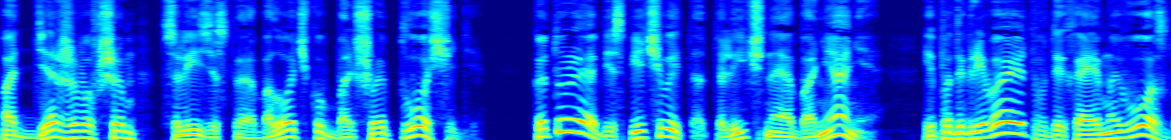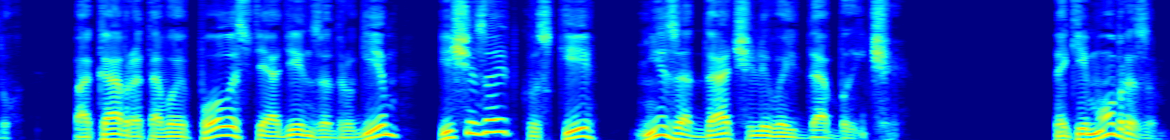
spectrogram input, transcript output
поддерживавшим слизистую оболочку большой площади, которая обеспечивает отличное обоняние и подогревает вдыхаемый воздух, пока в ротовой полости один за другим исчезают куски незадачливой добычи. Таким образом,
